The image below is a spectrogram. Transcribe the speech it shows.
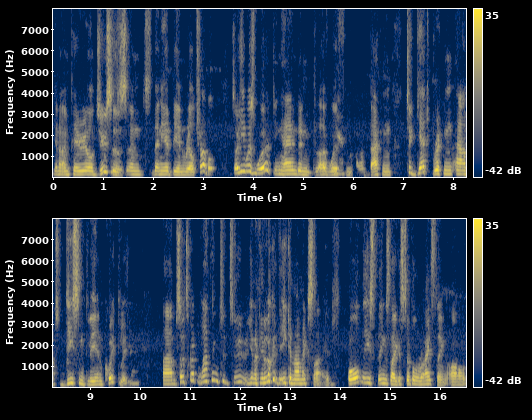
you know, imperial juices and then he'd be in real trouble. So he was working hand in glove with yeah. Batten to get Britain out decently and quickly. Um, so it's got nothing to do, you know, if you look at the economic side, all these things like a civil rights thing are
